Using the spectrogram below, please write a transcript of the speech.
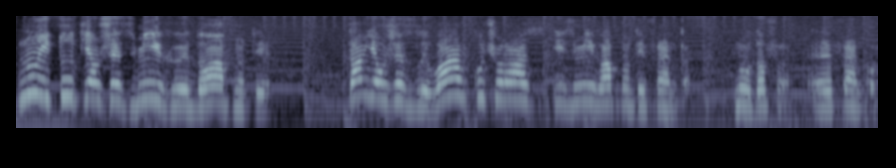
Ну і тут я вже зміг доапнути. Там я вже зливав кучу раз і зміг апнути Френка. Ну, до Фр... е, Френком.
